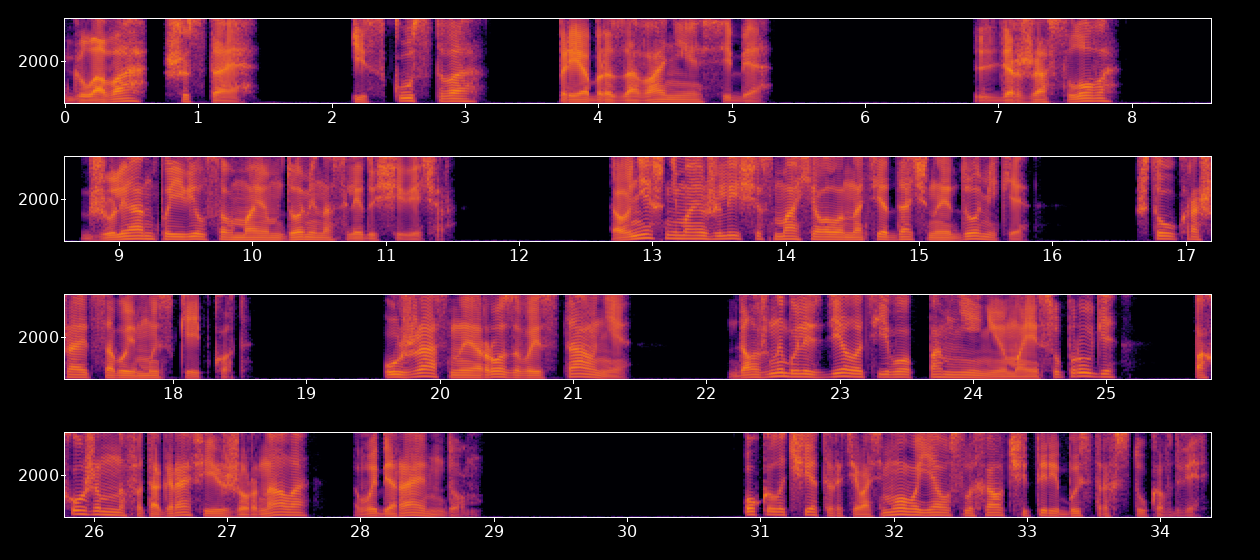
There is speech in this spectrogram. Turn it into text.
Глава 6. Искусство преобразования себя. Сдержав слово, Джулиан появился в моем доме на следующий вечер. Внешне мое жилище смахивало на те дачные домики, что украшают собой мыс Кейп-Кот. Ужасные розовые ставни должны были сделать его, по мнению моей супруги, похожим на фотографии из журнала «Выбираем дом». Около четверти восьмого я услыхал четыре быстрых стука в дверь.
